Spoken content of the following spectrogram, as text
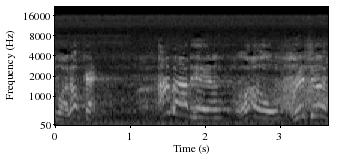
one. Okay. I'm out here. Uh-oh, Richard.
